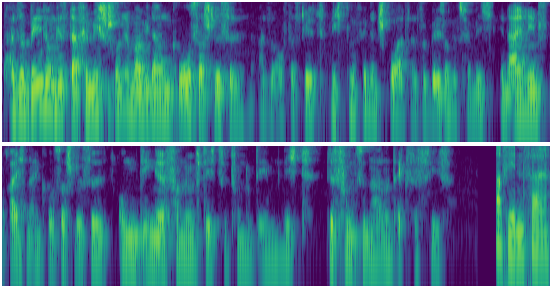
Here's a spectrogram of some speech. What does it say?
Also Bildung ist da für mich schon immer wieder ein großer Schlüssel. Also auch das gilt nicht nur für den Sport. Also Bildung ist für mich in allen Lebensbereichen ein großer Schlüssel, um Dinge vernünftig zu tun und eben nicht dysfunktional und exzessiv. Auf jeden Fall.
